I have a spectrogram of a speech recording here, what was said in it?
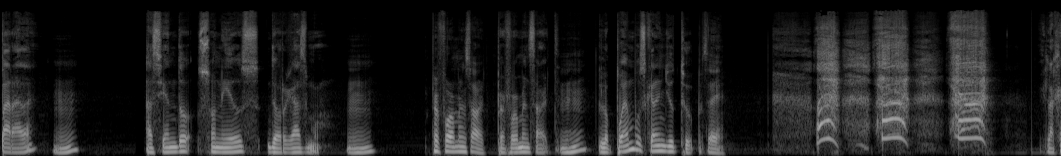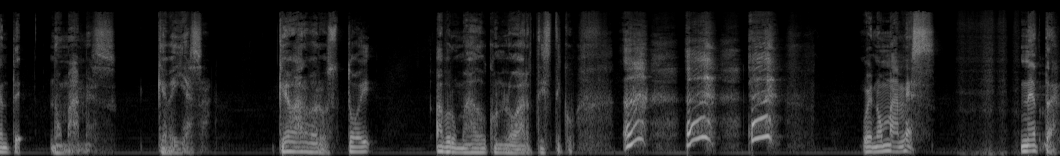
parada Mm, haciendo sonidos de orgasmo, mm. Performance art. performance art. Ujú, Lo pueden buscar en YouTube. Sí. Y la gente, no mames, qué belleza, qué bárbaro, estoy abrumado con lo artístico. Ah, ah, ah. Güey, no mames. Neta,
